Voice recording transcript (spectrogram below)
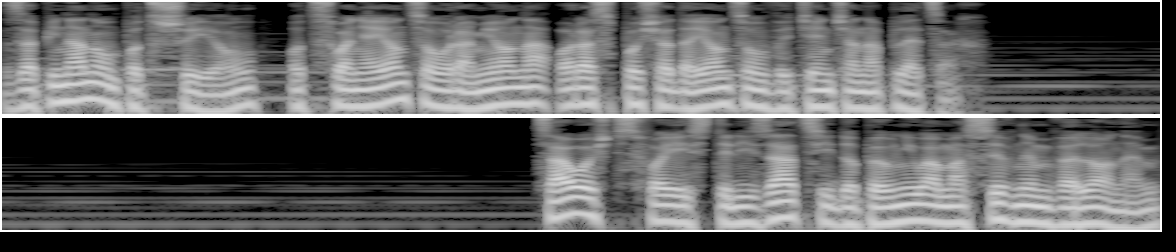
zapinaną pod szyją, odsłaniającą ramiona oraz posiadającą wycięcia na plecach. Całość swojej stylizacji dopełniła masywnym welonem,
